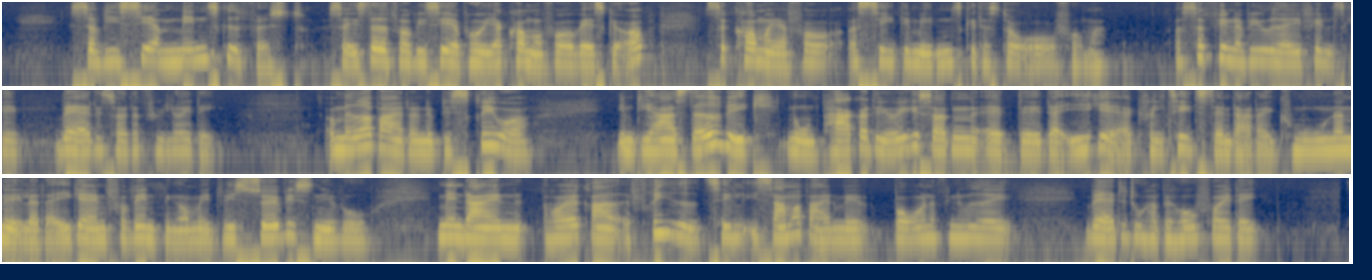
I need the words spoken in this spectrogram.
Så vi ser mennesket først. Så i stedet for, at vi ser på, at jeg kommer for at vaske op, så kommer jeg for at se det menneske, der står over for mig. Og så finder vi ud af i fællesskab, hvad er det så, der fylder i dag. Og medarbejderne beskriver, jamen de har stadigvæk nogle pakker. Det er jo ikke sådan, at øh, der ikke er kvalitetsstandarder i kommunerne, eller der ikke er en forventning om et vist serviceniveau. Men der er en højere grad af frihed til i samarbejde med borgerne at finde ud af, hvad er det, du har behov for i dag.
